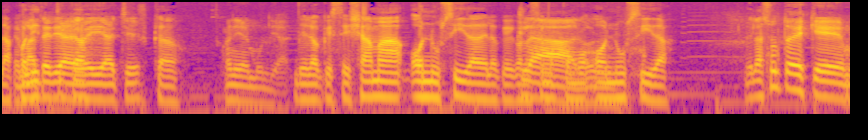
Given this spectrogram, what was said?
Las en materia de VIH claro, a nivel mundial de lo que se llama ONUCIDA, de lo que conocemos Claro, como. ONUCIDA. El asunto es que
